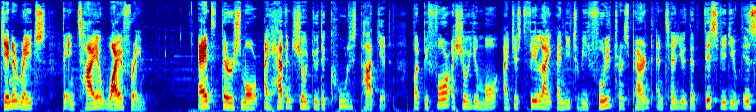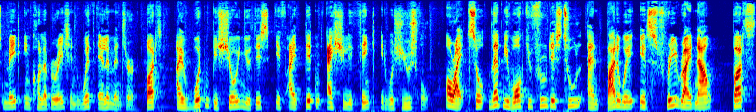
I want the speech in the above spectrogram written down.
generates the entire wireframe. And there is more. I haven't showed you the coolest part yet. But before I show you more, I just feel like I need to be fully transparent and tell you that this video is made in collaboration with Elementor. But I wouldn't be showing you this if I didn't actually think it was useful. Alright, so let me walk you through this tool and by the way, it's free right now, but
